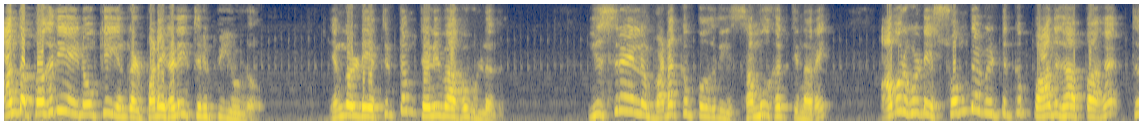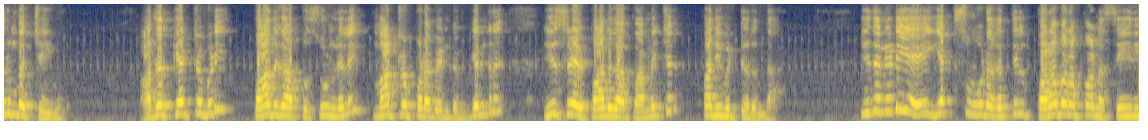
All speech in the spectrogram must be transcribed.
அந்த பகுதியை நோக்கி எங்கள் படைகளை திருப்பியுள்ளோம். எங்களுடைய திட்டம் தெளிவாக உள்ளது. இஸ்ரேலின் வடக்கு பகுதி சமூகத்தினரை அவர்களுடைய சொந்த வீட்டுக்கு பாதுகாப்பாக திரும்பச் செய்வோம். அதற்கேற்றபடி பாதுகாப்பு சூழ்நிலை மாற்றப்பட வேண்டும் என்று இஸ்ரேல் பாதுகாப்பு அமைச்சர் பதிவிட்டிருந்தார். இதனிடையே எக்ஸ் ஊடகத்தில் பரபரப்பான செய்தி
